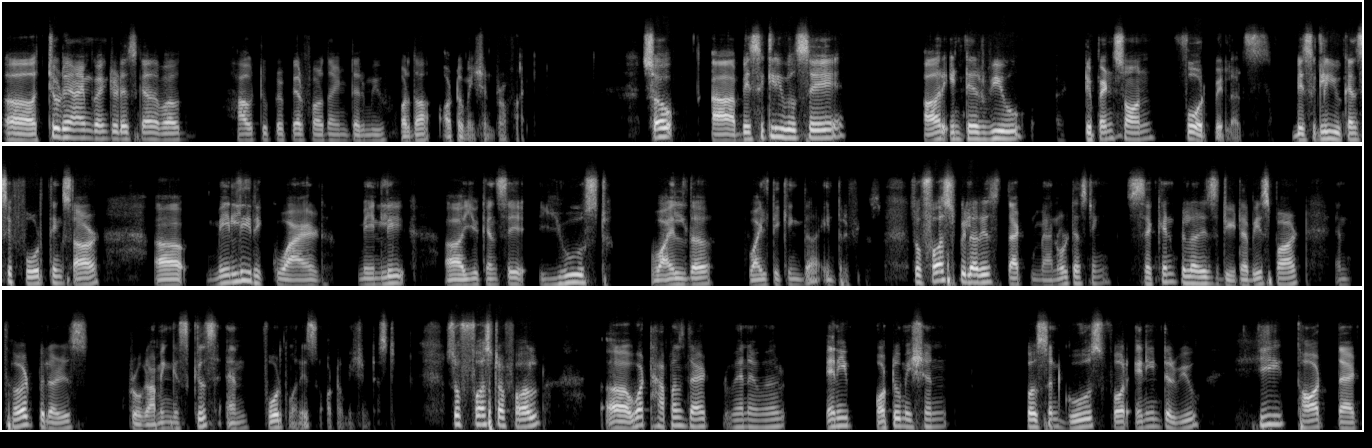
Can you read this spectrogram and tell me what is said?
Uh, today I'm going to discuss about how to prepare for the interview for the automation profile. So uh, basically we'll say our interview depends on four pillars. Basically you can say four things are uh, mainly required, mainly uh, you can say used while the while taking the interviews. So first pillar is that manual testing, second pillar is database part, and third pillar is programming skills and fourth one is automation testing so first of all uh, what happens that whenever any automation person goes for any interview he thought that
